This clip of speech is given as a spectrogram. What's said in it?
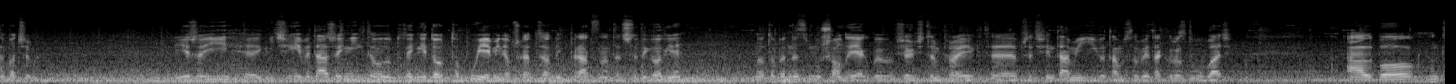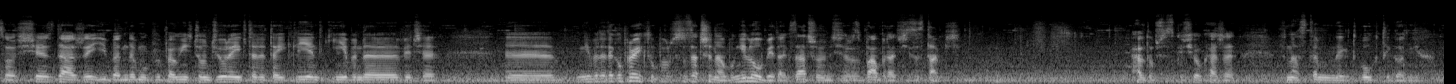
Zobaczymy. Jeżeli e, nic się nie wydarzy, nikt to tutaj nie dotopuje mi na przykład żadnych prac na te trzy tygodnie, no to będę zmuszony jakby wziąć ten projekt e, przed świętami i go tam sobie tak rozdłubać. Albo coś się zdarzy i będę mógł wypełnić tą dziurę i wtedy tej klientki nie będę, wiecie, e, nie będę tego projektu po prostu zaczynał, bo nie lubię tak zacząć, rozbabrać i zostawić. Ale to wszystko się okaże w następnych dwóch tygodniach.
